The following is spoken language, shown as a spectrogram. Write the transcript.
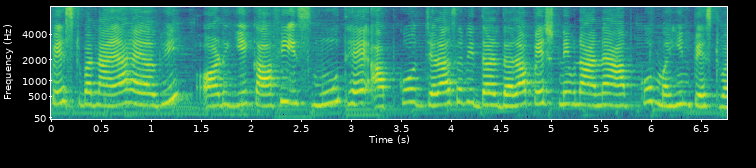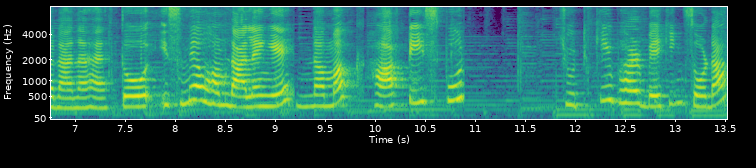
पेस्ट बनाया है अभी, और ये काफ़ी स्मूथ है। आपको जरा सा भी दरदरा पेस्ट नहीं बनाना है, आपको महीन पेस्ट बनाना है। तो इसमें अब हम डालेंगे नमक हाफ़ टी स्पून चुटकी भर बेकिंग सोडा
